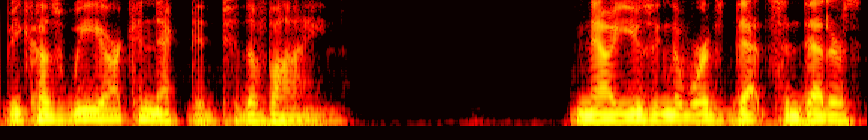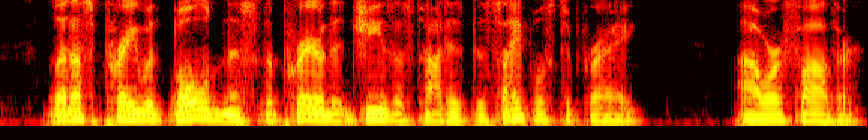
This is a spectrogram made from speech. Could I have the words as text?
because we are connected to the vine. Now, using the words debts and debtors, let us pray with boldness the prayer that Jesus taught his disciples to pray Our Father,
